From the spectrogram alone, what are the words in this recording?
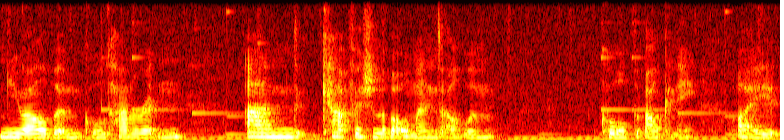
new album called Handwritten and Catfish and the Bottlemen's album called The Balcony. I,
